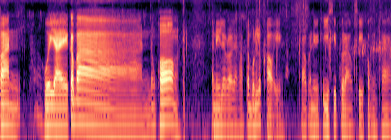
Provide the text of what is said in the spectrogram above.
บ้าน หัวยใหญ่ก็บ้านดงพอง อันนี้เรียบร้อยแล้วครับตำบลลูกเขาเอง ครับอันนี้ที่ 20 ตุลาคม64ขอบคุณครับ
